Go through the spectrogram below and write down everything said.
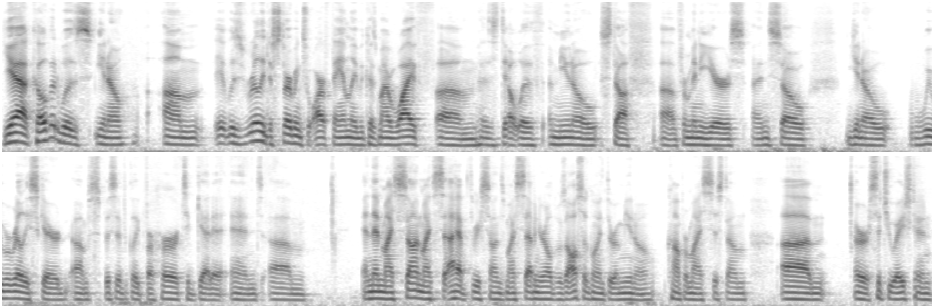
Yeah, COVID was, you know, um, it was really disturbing to our family because my wife um, has dealt with immuno stuff uh, for many years, and so, you know, we were really scared um, specifically for her to get it, and um, and then my son, my I have three sons. My seven year old was also going through immunocompromised system. Or situation.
